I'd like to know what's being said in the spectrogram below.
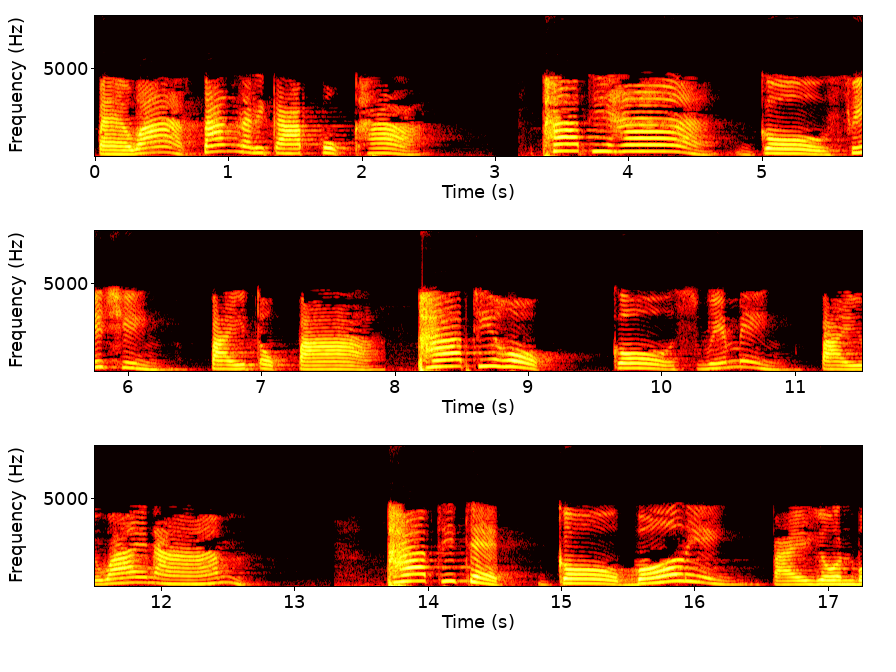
แปลว่า ตั้งนาฬิกาปลุกค่ะ ภาพที่ห้า go fishing ไปตกปลา ภาพที่หก go swimming ไปว่ายน้ำ ภาพที่เจ็ด go bowling ไปโยนโบ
